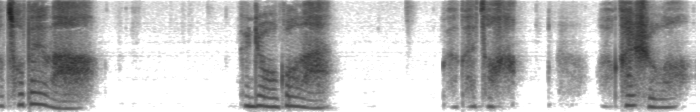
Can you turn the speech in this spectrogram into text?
要搓背了，跟着我过来，乖乖坐好，开始了。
